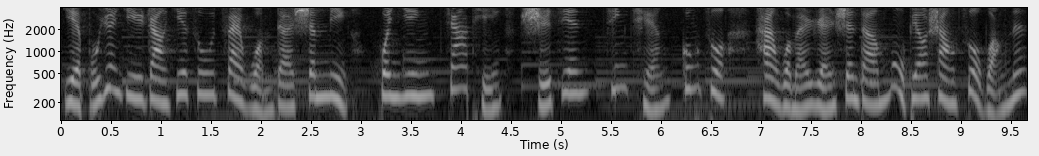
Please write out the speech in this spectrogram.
也不愿意让耶稣在我们的生命、婚姻、家庭、时间、金钱、工作和我们人生的目标上做王呢？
